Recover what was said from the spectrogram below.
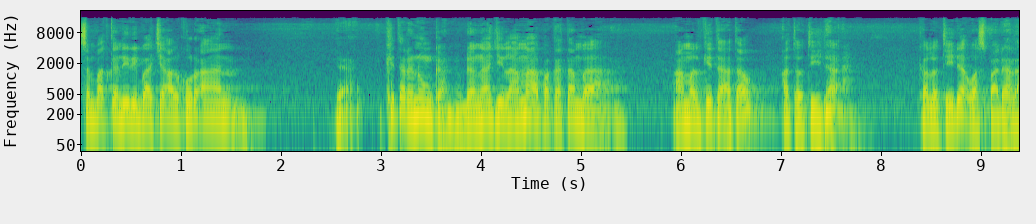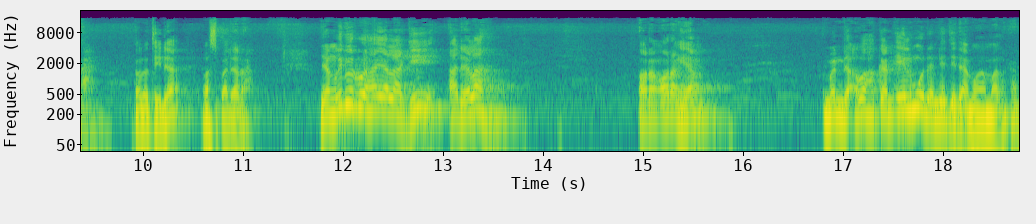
sempatkan diri baca Al-Qur'an? Ya. Kita renungkan udah ngaji lama apakah tambah amal kita atau atau tidak? Kalau tidak waspadalah kalau tidak waspadalah yang lebih berbahaya lagi adalah orang-orang yang mendakwahkan ilmu dan dia tidak mengamalkan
